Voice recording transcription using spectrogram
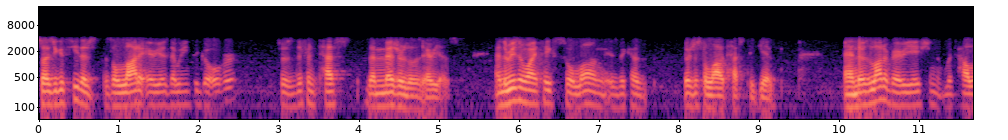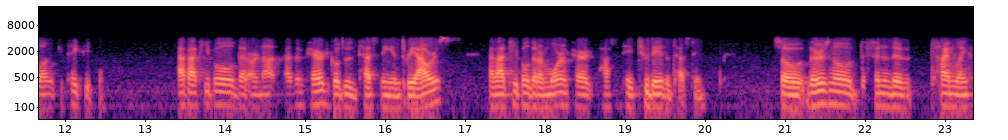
So as you can see, there's, there's a lot of areas that we need to go over. So there's different tests that measure those areas. And the reason why it takes so long is because there's just a lot of tests to give. And there's a lot of variation with how long it can take people. I've had people that are not as impaired go through the testing in three hours. I've had people that are more impaired have to take two days of testing. So there is no definitive time length.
